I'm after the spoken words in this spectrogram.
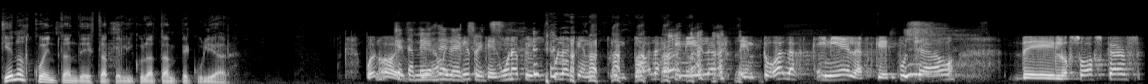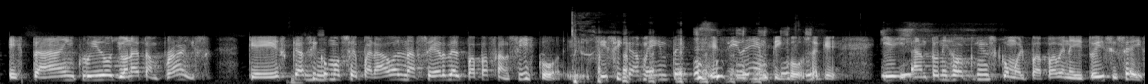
¿Qué nos cuentan de esta película tan peculiar? Bueno, que también es que es una película que en, todas las quinielas, en todas las quinielas que he escuchado de los Oscars está incluido Jonathan Price que es casi como separado al nacer del Papa Francisco. Eh, físicamente es idéntico, o sea que y Anthony Hopkins como el Papa Benedicto XVI.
